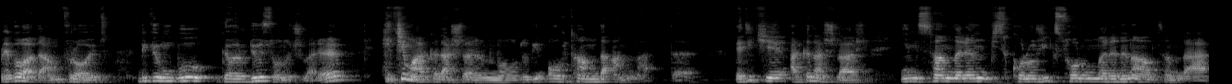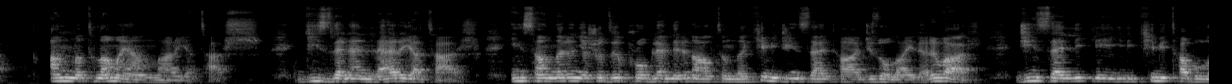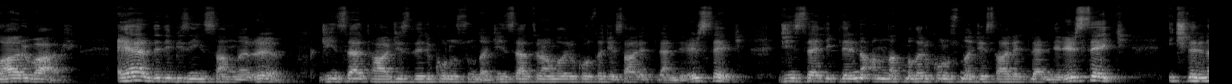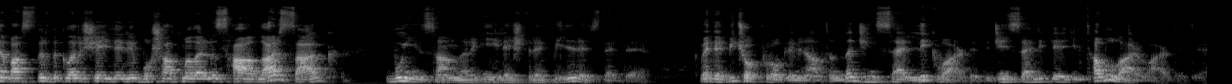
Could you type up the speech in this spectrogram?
Ve bu adam Freud bir gün bu gördüğü sonuçları hekim arkadaşlarının olduğu bir ortamda anlattı. Dedi ki arkadaşlar insanların psikolojik sorunlarının altında anlatılamayanlar yatar. Gizlenenler yatar. İnsanların yaşadığı problemlerin altında kimi cinsel taciz olayları var. Cinsellikle ilgili kimi tabular var. Eğer dedi biz insanları cinsel tacizleri konusunda, cinsel travmaları konusunda cesaretlendirirsek, cinselliklerini anlatmaları konusunda cesaretlendirirsek, içlerine bastırdıkları şeyleri boşaltmalarını sağlarsak bu insanları iyileştirebiliriz dedi. Ve de birçok problemin altında cinsellik var dedi. Cinsellikle ilgili tabular var dedi.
